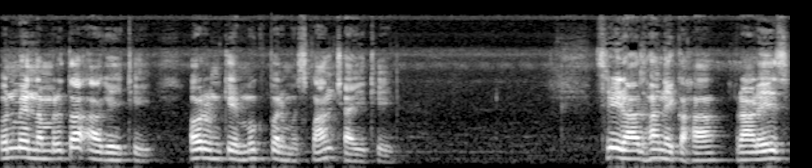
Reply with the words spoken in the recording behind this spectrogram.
उनमें नम्रता आ गई थी और उनके मुख पर मुस्कान छाई थी। श्री राधा ने कहा, प्राणेश,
